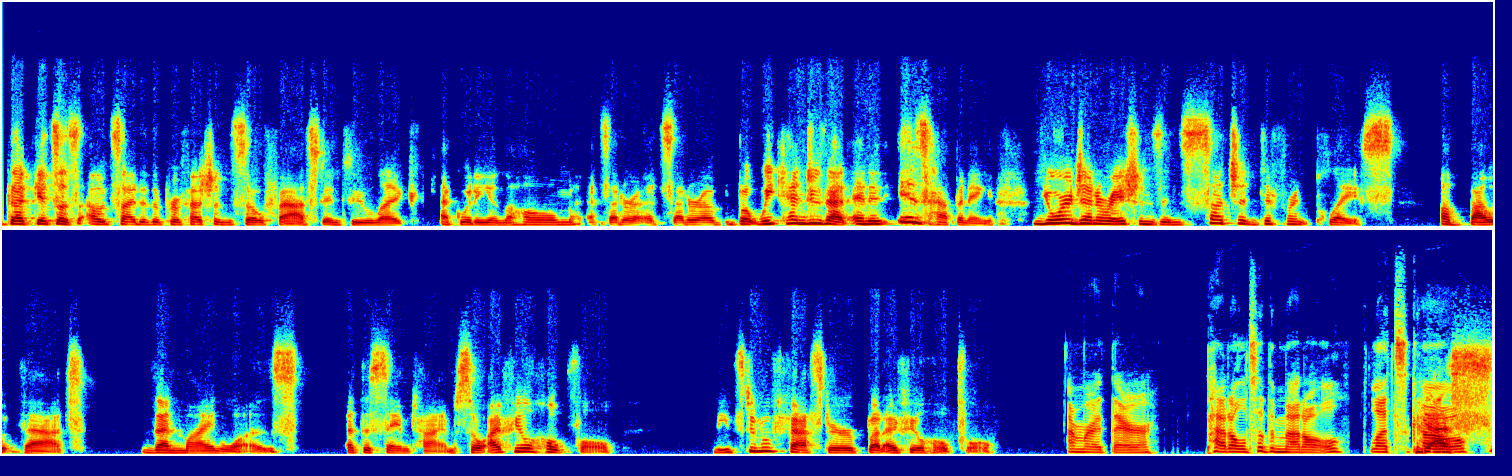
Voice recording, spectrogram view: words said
that gets us outside of the profession so fast into like equity in the home et cetera et cetera but we can do that and it is happening your generation's in such a different place about that than mine was at the same time so i feel hopeful needs to move faster but i feel hopeful I'm right there. Pedal to the metal. Let's go. Yes.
